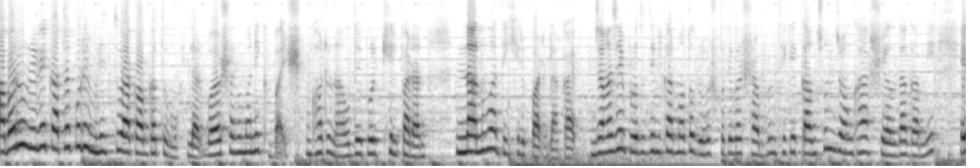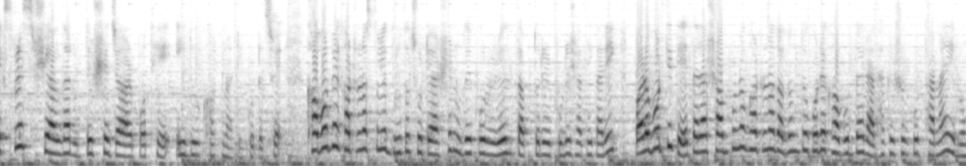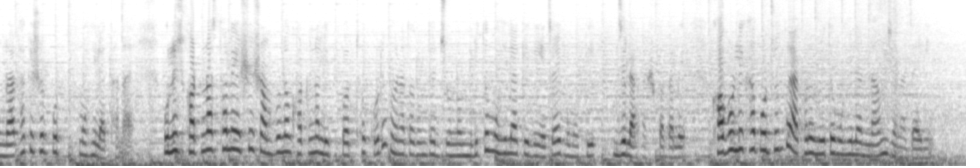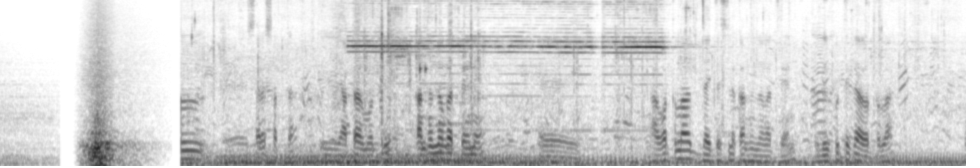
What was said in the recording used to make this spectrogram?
আবারও রেলে কাটা পড়ে মৃত্যু এক অজ্ঞাত মহিলার। বয়স আনুমানিক বাইশ। ঘটনা উদয়পুর খিলপাড়ান নানুয়া দিঘির পাড় এলাকায়। জানা যায়, প্রতিদিনকার মতো বৃহস্পতিবার সাবরুম থেকে কাঞ্চনজঙ্ঘা শিয়ালদাগামী এক্সপ্রেস শিয়ালদার উদ্দেশ্যে যাওয়ার পথে এই দুর্ঘটনাটি ঘটেছে। খবর পেয়ে ঘটনাস্থলে দ্রুত ছুটে আসেন উদয়পুর রেল দপ্তরের পুলিশ আধিকারিক। পরবর্তীতে তারা সম্পূর্ণ ঘটনা তদন্ত করে খবর দেয় রাধাকিশোরপুর থানায় এবং রাধাকিশোরপুর মহিলা থানায়। পুলিশ ঘটনাস্থলে এসে সম্পূর্ণ ঘটনা লিপিবদ্ধ করে ময়নাতদন্তের জন্য মৃত মহিলাকে নিয়ে যায় গোমতী জেলা হাসপাতালে। খবর লেখা পর্যন্ত এখনও মৃত মহিলার নাম জানা যায়নি। সাড়ে সাতটা আটটার মধ্যে কাঞ্চনজঙ্ঘা ট্রেনে আগরতলা যাইতেছিল কাঞ্চনজঙ্ঘা ট্রেন উদয়পুর থেকে আগরতলা।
